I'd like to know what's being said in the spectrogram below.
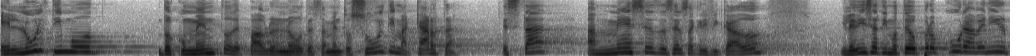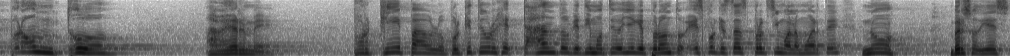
el último documento de Pablo en el Nuevo Testamento, su última carta, está a meses de ser sacrificado y le dice a Timoteo, procura venir pronto a verme. ¿Por qué, Pablo? ¿Por qué te urge tanto que Timoteo llegue pronto? ¿Es porque estás próximo a la muerte? No. Verso 10,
